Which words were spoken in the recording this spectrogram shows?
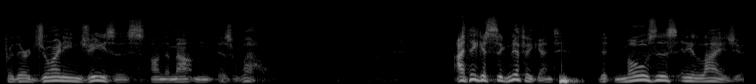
for their joining Jesus on the mountain as well. I think it's significant that Moses and Elijah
